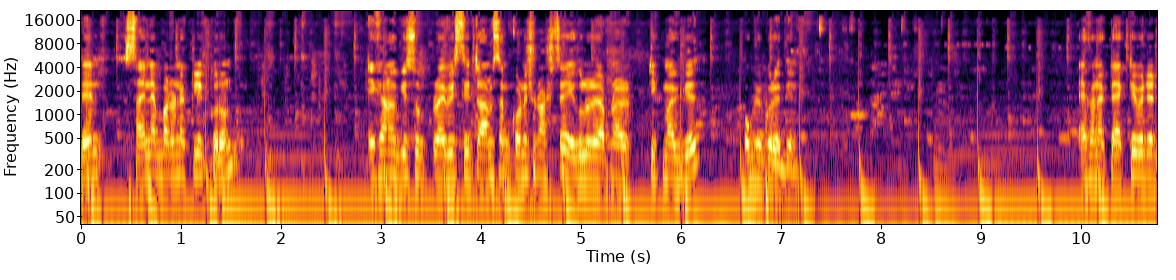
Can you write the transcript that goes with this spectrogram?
দেন সাইন আপ বাটনে ক্লিক করুন। এখানেও কিছু প্রাইভেসি টার্মস অ্যান্ড কন্ডিশন আসছে, এগুলোর আপনার টিকমার্ক দিয়ে ওকে করে দিন। এখন একটা অ্যাক্টিভেটেড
